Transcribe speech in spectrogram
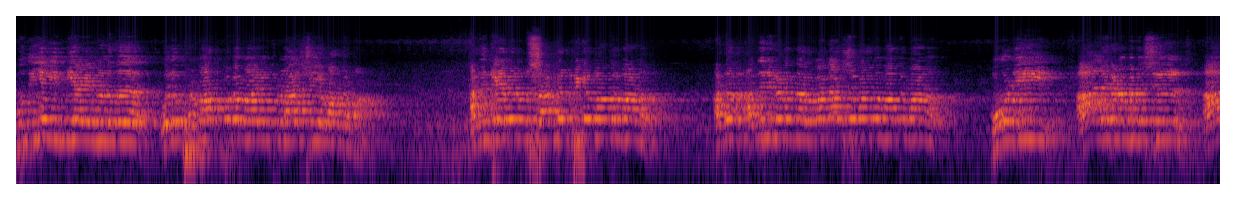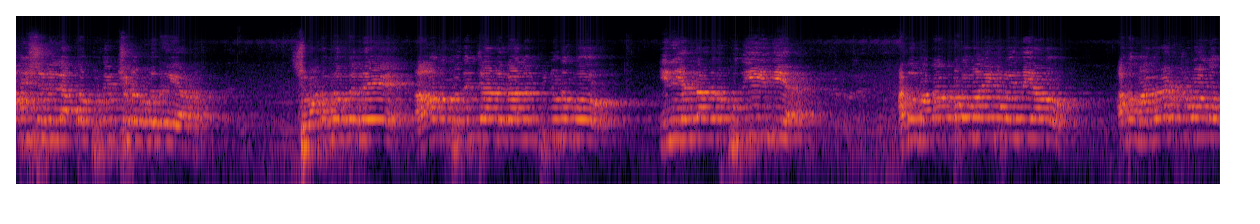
പുതിയ ഇന്ത്യ എന്നുള്ളത് ഒരു ഭ്രമാത്മകമായിട്ടുള്ള ആശയം മാത്രമാണ്. അത് കേവലം സാങ്കല്പിക മാത്രമാണ്. അത് അതിന് കിടന്ന അവകാശവാദം മാത്രമാണ്. മോഡി ആളുകളുടെ മനസ്സിൽ ആവശ്യമില്ലാത്ത പ്രതീക്ഷകൾ കൊടുക്കുകയാണ്. സ്വാതന്ത്ര്യത്തിന്റെ ആറ് പതിറ്റാണ്ട് കാലം പിന്നിടുമ്പോ ഇനി എന്താണ് പുതിയ ഇന്ത്യ? അത് മതാത്മകമായിട്ടുള്ള ഇന്ത്യയാണോ അത് മഹാരാഷ്ട്രമാണോ?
